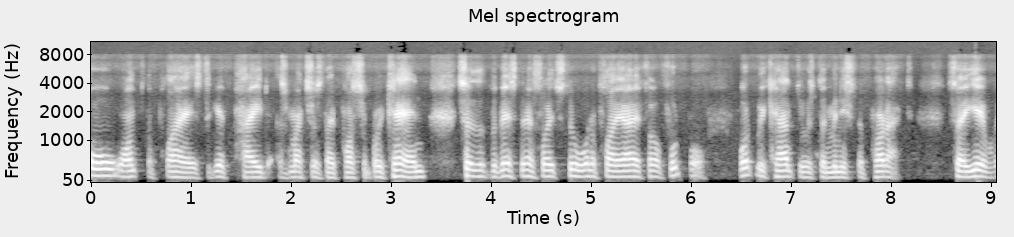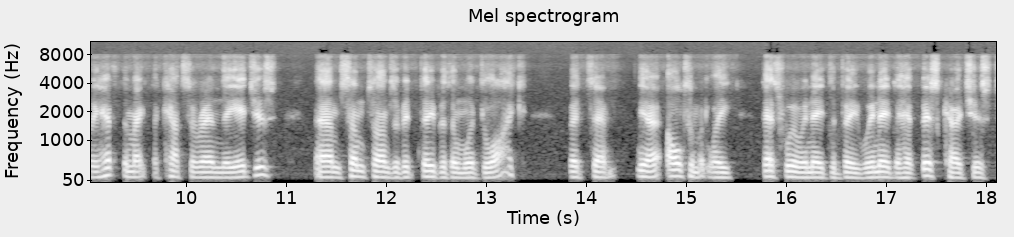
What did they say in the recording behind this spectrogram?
all want the players to get paid as much as they possibly can, so that the best athletes still want to play AFL football. What we can't do is diminish the product. So yeah, we have to make the cuts around the edges, um, sometimes a bit deeper than we'd like, but um, you know, ultimately that's where we need to be. We need to have best coaches,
